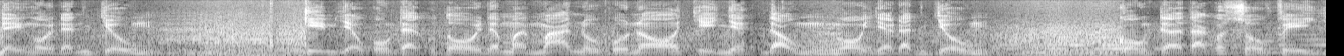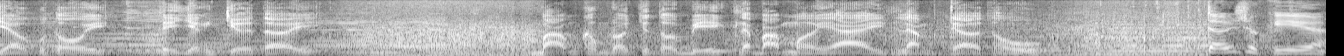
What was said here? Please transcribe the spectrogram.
Để ngồi đánh chung. Kim vào con trai của tôi đã mời má nuôi của nó Chị Nhất Đồng ngồi vào đánh chung Còn trợ tá của Sophie vợ của tôi Thì vẫn chưa tới. Cũng không nói cho tôi biết là bà mời ai làm trợ thủ. Tới rồi kìa.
